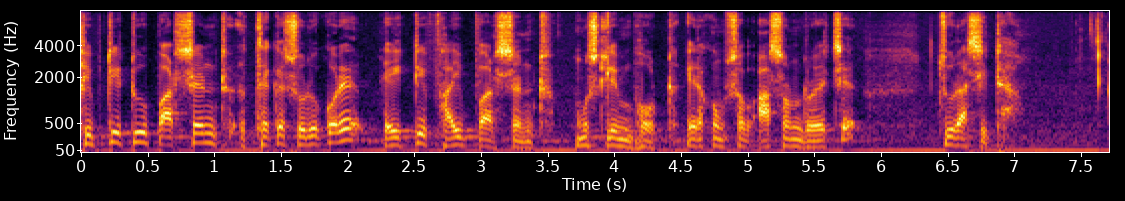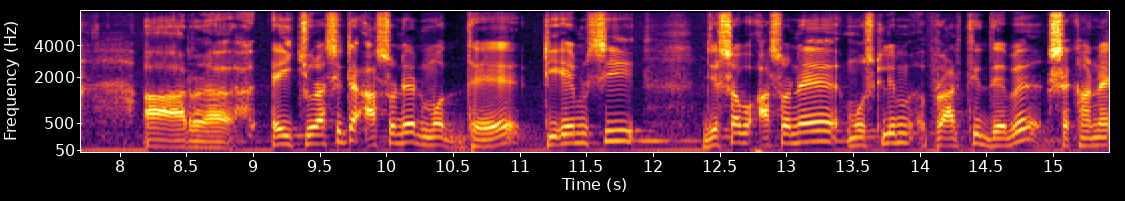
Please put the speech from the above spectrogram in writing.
ফিফটি টু পার্সেন্ট থেকে শুরু করে এইটটি ফাইভ পার্সেন্ট মুসলিম ভোট, এরকম সব আসন রয়েছে চুরাশিটা। আর, এই চুরাশিটা আসনের মধ্যে টিএমসি যেসব আসনে মুসলিম প্রার্থী দেবে, সেখানে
